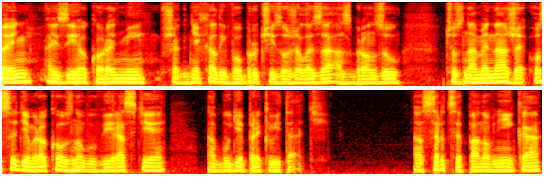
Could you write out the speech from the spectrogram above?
Peň aj s jeho koreňmi však nechali v obruči zo železa a z bronzu, čo znamená, že o 7 rokov znovu vyrastie a bude prekvitať. A srdce panovníka,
